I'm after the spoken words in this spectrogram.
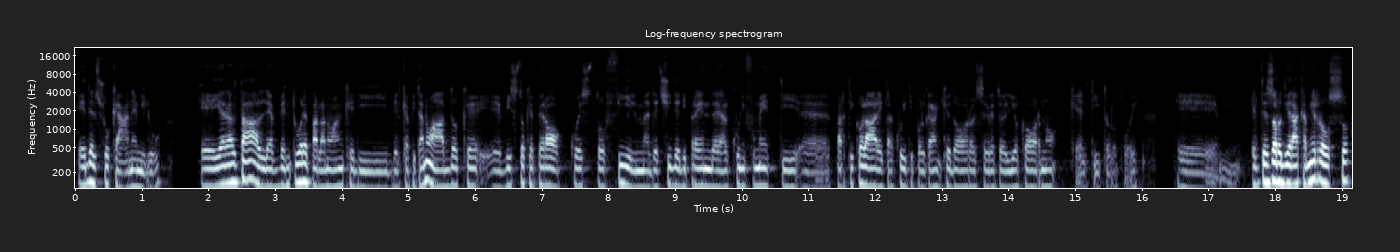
e del suo cane Milou e in realtà le avventure parlano anche di, del capitano Haddock, visto che però questo film decide di prendere alcuni fumetti eh, particolari, tra cui tipo Il Granchio d'Oro, Il segreto del Corno, che è il titolo poi, e, e Il tesoro di Rakam il Rosso,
